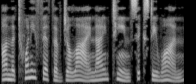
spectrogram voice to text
On 25 July 1961,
